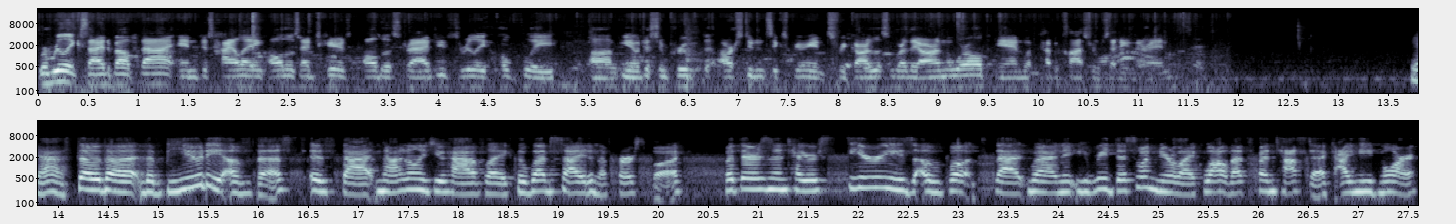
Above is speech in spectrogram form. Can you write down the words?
we're really excited about that and just highlighting all those educators all those strategies to really hopefully um, you know just improve the, our students experience regardless of where they are in the world and what type of classroom setting they're in yeah. So the the beauty of this is that not only do you have like the website and the first book, but there's an entire series of books that when you read this one, you're like, wow, that's fantastic. I need more.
